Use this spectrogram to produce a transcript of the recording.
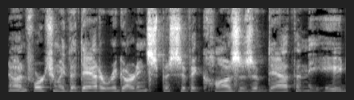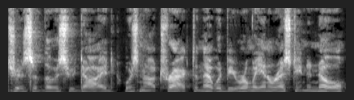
Now, unfortunately, the data regarding specific causes of death and the ages of those who died was not tracked, and that would be really interesting to know,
